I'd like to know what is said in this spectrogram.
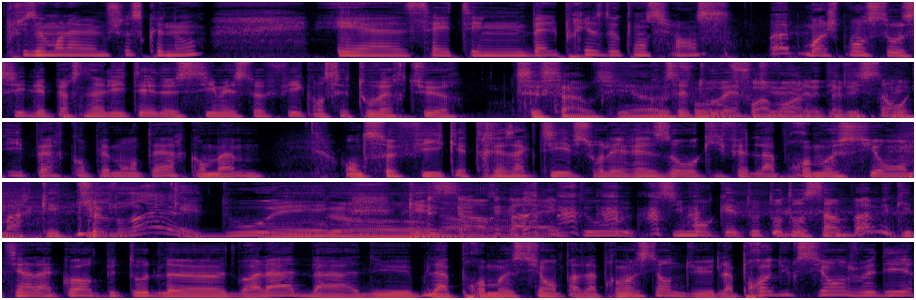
plus ou moins la même chose que nous Et euh, ça a été une belle prise de conscience. Moi, je pense aussi les personnalités de Sim et Sophie quand cette ouverture. C'est ça aussi. Hein. Cette faut, avoir un état qui sont hyper complémentaires quand même. Entre Sophie qui est très active sur les réseaux, qui fait de la promotion, marketing, C'est vrai? qui est douée, Non. qui est sympa et tout. Simon qui est tout autant sympa, mais qui tient la corde plutôt de, le- voilà, de, la, du- de la promotion, pas de la promotion, du, de la production, je veux dire,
